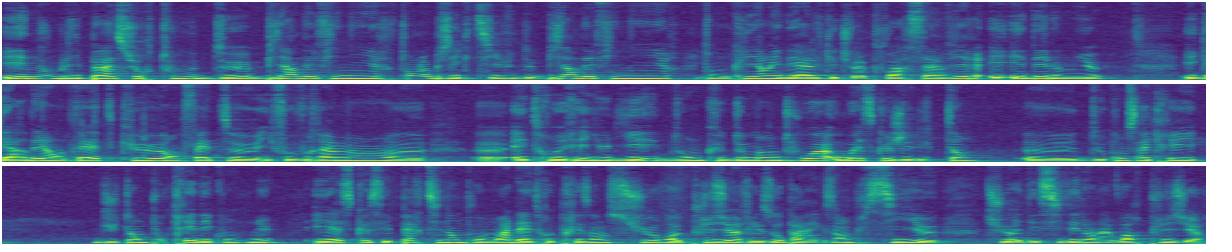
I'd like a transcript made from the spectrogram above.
Et n'oublie pas surtout de bien définir ton objectif, de bien définir ton client idéal que tu vas pouvoir servir et aider le mieux. Et garder en tête que en fait, euh, il faut vraiment euh, euh, être régulier. Donc demande-toi où est-ce que j'ai le temps de consacrer du temps pour créer des contenus et est-ce que c'est pertinent pour moi d'être présent sur plusieurs réseaux par exemple si tu as décidé d'en avoir plusieurs?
